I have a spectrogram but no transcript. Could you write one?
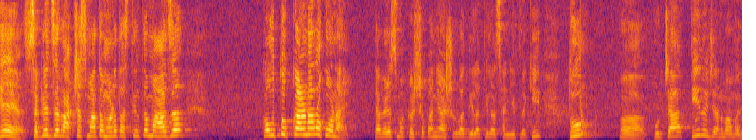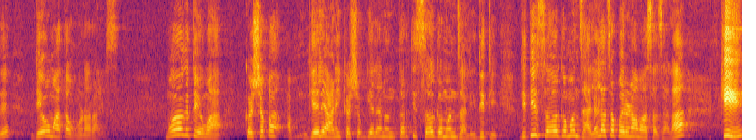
हे सगळेच जर राक्षस माता म्हणत असतील तर माझं कौतुक करणारं कोण आहे? त्यावेळेस मग कश्यपाने आशीर्वाद दिला. तिला सांगितलं की तू पुढच्या तीन जन्मामध्ये देवमाता होणार आहेस. मग तेव्हा कश्यपा गेले आणि कश्यप गेल्यानंतर ती सहगमन झाली दिती. दिती सहगमन झालेलाचा परिणाम असा झाला की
